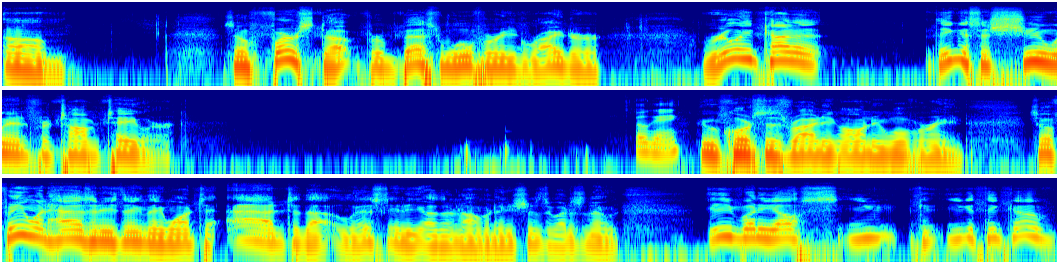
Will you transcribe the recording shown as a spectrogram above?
Um, so first up for best Wolverine writer, really kind of think it's a shoe in for Tom Taylor. Okay. who of course is writing all new Wolverine. So if anyone has anything they want to add to that list, any other nominations, let us know. Anybody else you can you can think of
